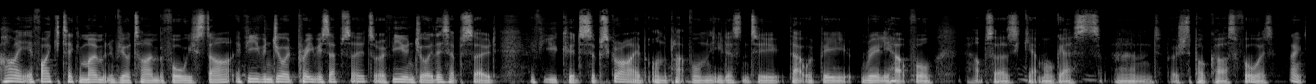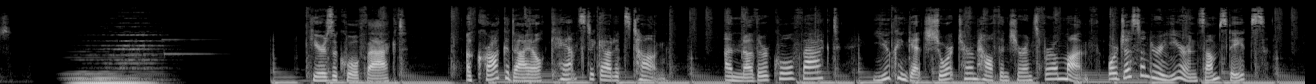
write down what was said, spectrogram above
hi, if I could take a moment of your time before we start, if you've enjoyed previous episodes or if you enjoy this episode, if you could subscribe on the platform that you listen to, that would be really helpful. It helps us get more guests and push the podcast forward. Thanks. Here's a cool fact a crocodile can't stick out its tongue. Another cool fact you can get short term health insurance for a month or just under a year in some states.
